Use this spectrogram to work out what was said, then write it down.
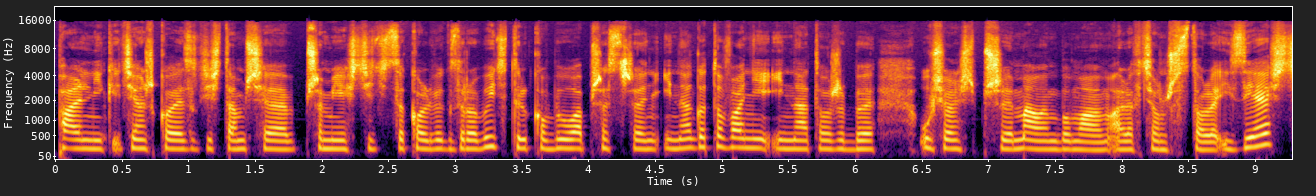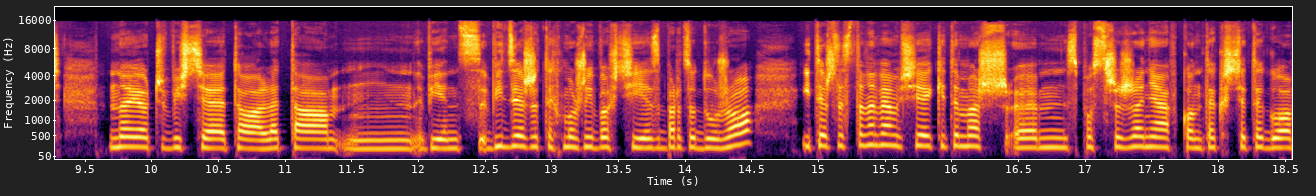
palnik i ciężko jest gdzieś tam się przemieścić, cokolwiek zrobić, tylko była przestrzeń i na gotowanie i na to, żeby usiąść przy małym, bo małym, ale wciąż stole i zjeść. No i oczywiście toaleta, mm, więc widzę, że tych możliwości jest bardzo dużo i też zastanawiam się, jakie ty masz spostrzeżenia w kontekście tego,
